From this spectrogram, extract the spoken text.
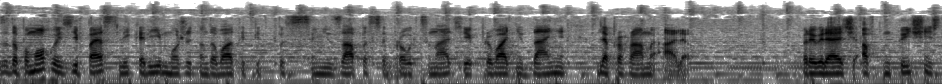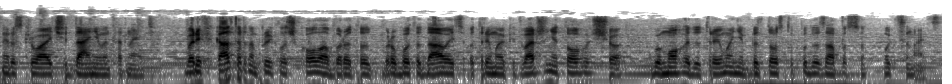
За допомогою ZPS лікарі можуть надавати підписані записи про вакцинацію як приватні дані для програми ALIO, перевіряючи автентичність, не розкриваючи дані в інтернеті. Верифікатор, наприклад, школа або роботодавець отримує підтвердження того, що вимоги дотримані без доступу до запису вакцинації.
